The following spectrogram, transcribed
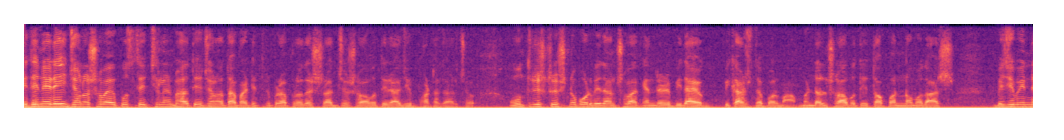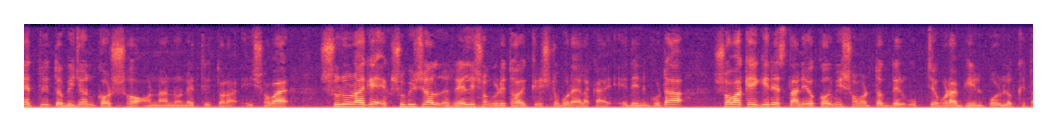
এদিনের এই জনসভায় উপস্থিত ছিলেন ভারতীয় জনতা পার্টি, ত্রিপুরা প্রদেশ রাজ্য সভাপতি রাজীব ভট্টাচার্য, উনত্রিশ কৃষ্ণপুর বিধানসভা কেন্দ্রের বিধায়ক বিকাশ দেববর্মা, মণ্ডল সভাপতি তপন্নম দাস বিজেপির নেতৃত্ব বিজন কর সহ অন্যান্য নেতৃত্বরা। এই সভায় শুরুর আগে এক সুবিশাল র্যালি সংগঠিত হয় কৃষ্ণপুর এলাকায়। এদিন গোটা সভাকে ঘিরে স্থানীয় কর্মী সমর্থকদের উপচে পড়া ভিড় পরিলক্ষিত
